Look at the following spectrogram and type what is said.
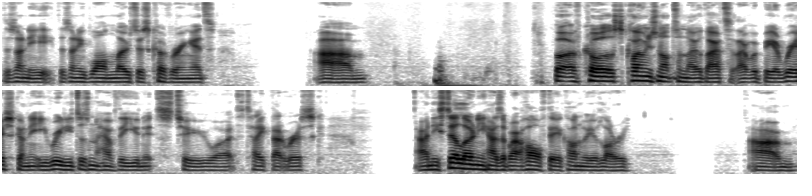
there's only there's only one Lotus covering it. Um, but of course, Clone's not to know that. That would be a risk, and he really doesn't have the units to uh, to take that risk. And he still only has about half the economy of Laurie. Um,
